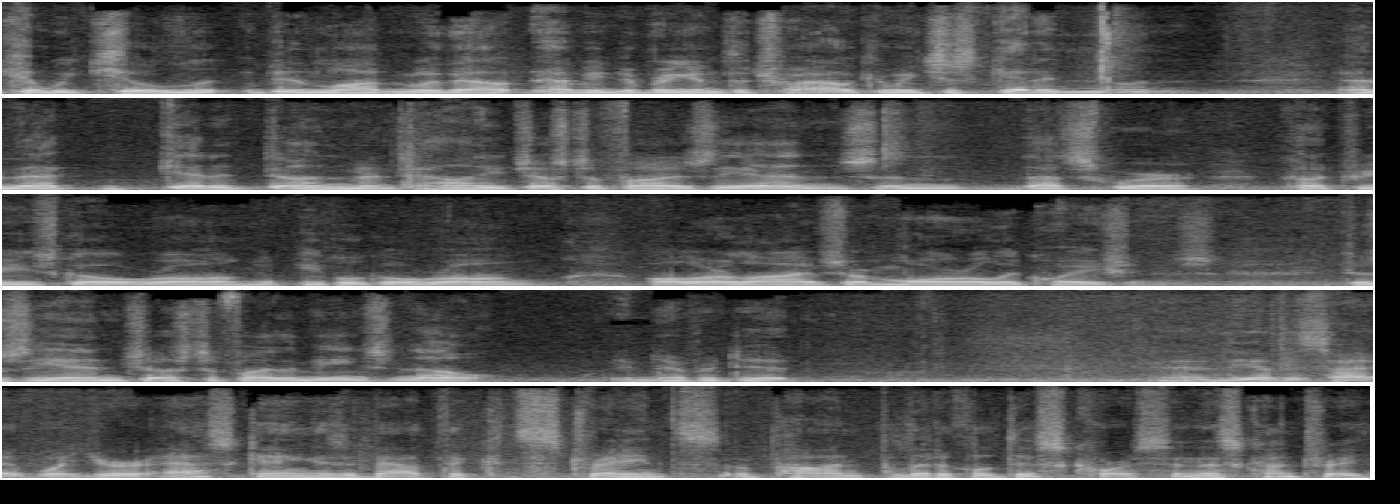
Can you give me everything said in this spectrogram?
Can we kill bin Laden without having to bring him to trial? Can we just get it mm-hmm. done? And that get it done mentality justifies the ends. And that's where countries go wrong and people go wrong. All our lives are moral equations. Does the end justify the means? No, it never did. And the other side of what you're asking is about the constraints upon political discourse in this country.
